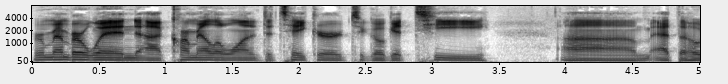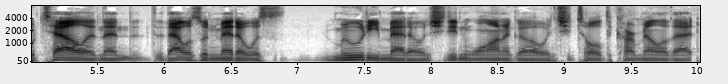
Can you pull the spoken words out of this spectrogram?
remember when uh, Carmela wanted to take her to go get tea um, at the hotel, and then that was when Meadow was moody Meadow, and she didn't want to go, and she told Carmela that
